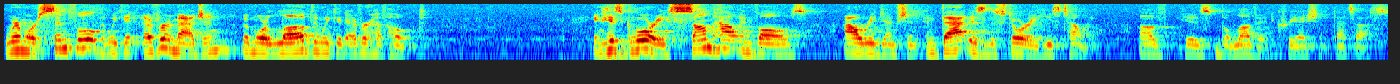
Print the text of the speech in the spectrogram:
we're more sinful than we could ever imagine, but more loved than we could ever have hoped. And his glory somehow involves our redemption. And that is the story he's telling of his beloved creation. That's us.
